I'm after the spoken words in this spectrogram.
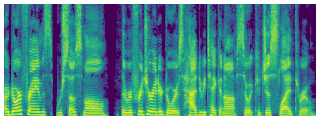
Our door frames were so small, the refrigerator doors had to be taken off so it could just slide through.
